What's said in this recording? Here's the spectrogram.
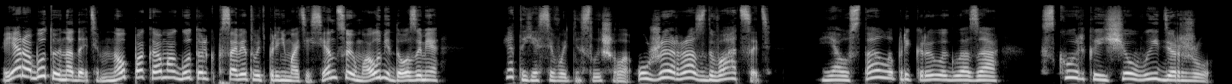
Я работаю над этим, но пока могу только посоветовать принимать эссенцию малыми дозами. Это я сегодня слышала уже раз двадцать. Я устало прикрыла глаза. Сколько еще выдержу?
